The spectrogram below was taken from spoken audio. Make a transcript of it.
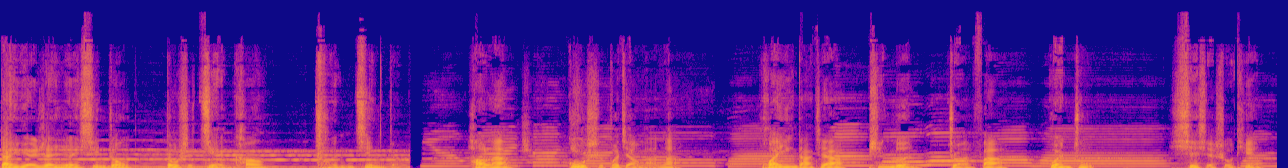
但愿人人心中都是健康纯净的。”好了，故事播讲完了，欢迎大家评论、转发、关注，谢谢收听。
